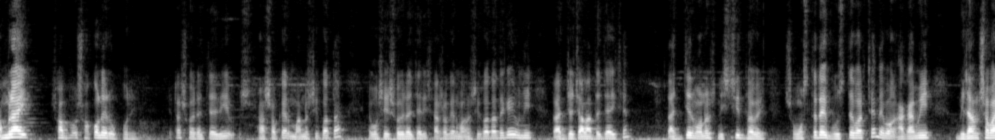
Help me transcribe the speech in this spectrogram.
আমরাই সব, সকলের উপরে। এটা স্বৈরাচারী শাসকের মানসিকতা এবং সেই স্বৈরাচারী শাসকের মানসিকতা থেকেই উনি রাজ্য চালাতে চাইছেন। রাজ্যের মানুষ নিশ্চিতভাবে সমস্তটাই বুঝতে পারছেন এবং আগামী বিধানসভা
